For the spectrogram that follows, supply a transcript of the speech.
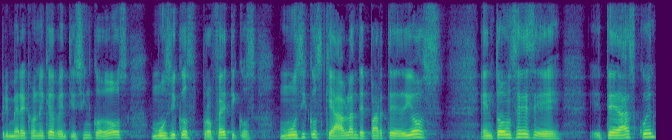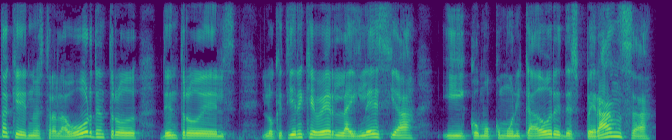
Primera Crónicas 25.2, músicos proféticos, músicos que hablan de parte de Dios. Entonces, eh, te das cuenta que nuestra labor dentro, dentro de lo que tiene que ver la iglesia y como comunicadores de esperanza,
